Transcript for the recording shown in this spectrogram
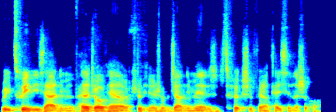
retweet 一下你们拍的照片啊、视频什么，这样你们也是是非常开心的时候。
